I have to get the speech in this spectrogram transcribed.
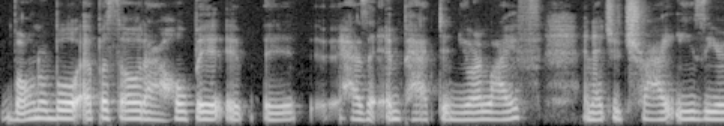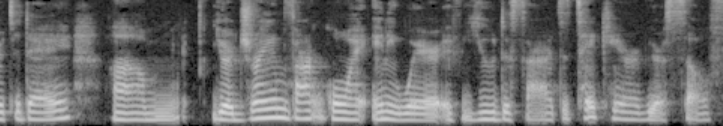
vulnerable episode. I hope it, it, it has an impact in your life and that you try easier today. Um, your dreams aren't going anywhere if you decide to take care of yourself.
